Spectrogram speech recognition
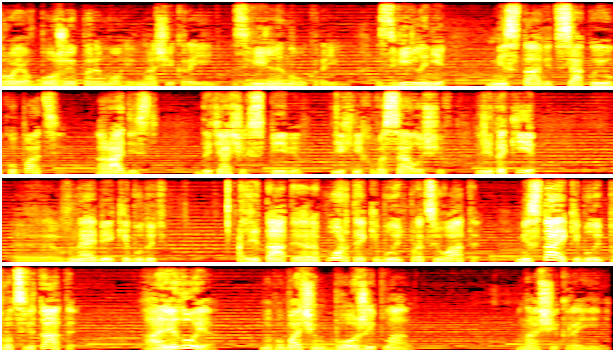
прояв Божої перемоги в нашій країні, звільнену Україну, звільнені міста від всякої окупації, радість дитячих співів, їхніх веселощів, літаки е, в небі, які будуть літати, аеропорти, які будуть працювати, міста, які будуть процвітати. Алілуя! Ми побачимо Божий план в нашій країні,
